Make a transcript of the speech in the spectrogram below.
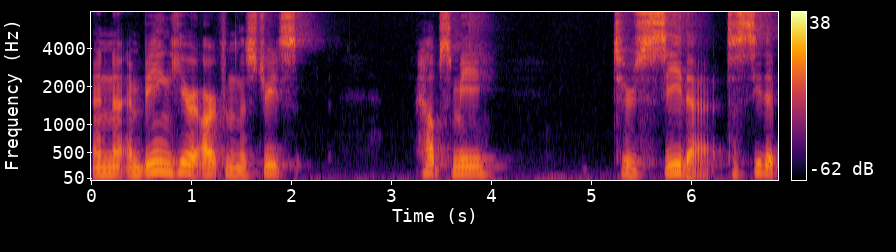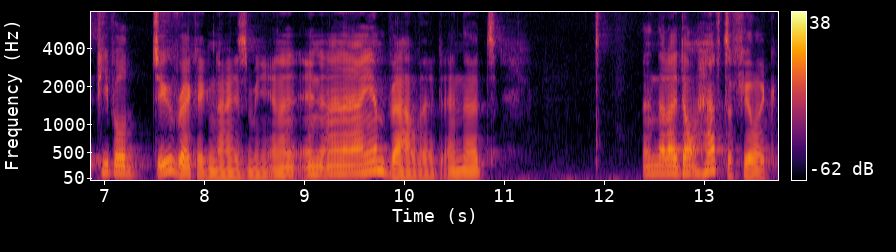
And uh, and being here at Art from the Streets helps me to see that, to see that people do recognize me and I and, and I am valid and that and that I don't have to feel like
